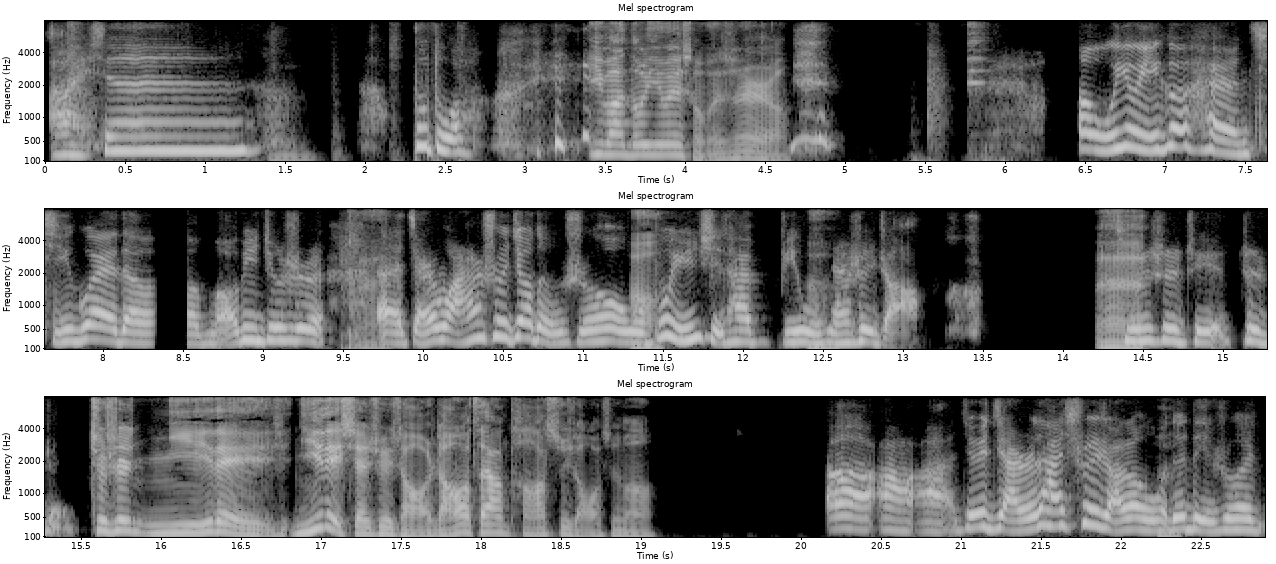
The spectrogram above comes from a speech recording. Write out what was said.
哎，现在嗯，不多。一般都因为什么事儿啊？哦，我有一个很奇怪的呃毛病，就是嗯呃，假如晚上睡觉的时候，啊我不允许他比我先睡着，其嗯实，是这这种。就是你得你得先睡着，然后再让他睡着，是吗？啊啊啊！就是假如他睡着了，我都得说你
